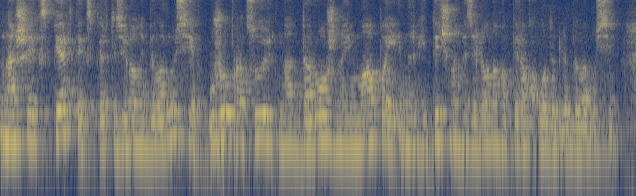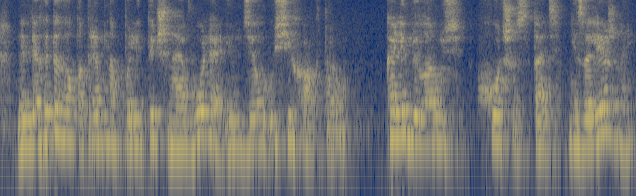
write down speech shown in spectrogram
наши эксперты, эксперты зеленой Беларуси уже працуюць над дорожнай мапай энергетычнага зялёнага перахода для Беларусі. Для гэтага патрэбна палітычная воля і ўдзел усіх актараў. Калі Беларусь хоча стаць незалежнай,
